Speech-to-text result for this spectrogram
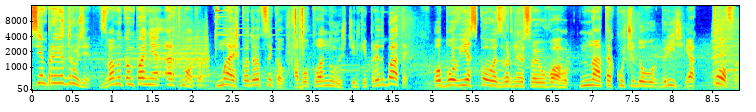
Всім привіт, друзі! З вами компанія Артмото. Маєш квадроцикл або плануєш тільки придбати? Обов'язково зверни свою увагу на таку чудову річ, як кофр.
